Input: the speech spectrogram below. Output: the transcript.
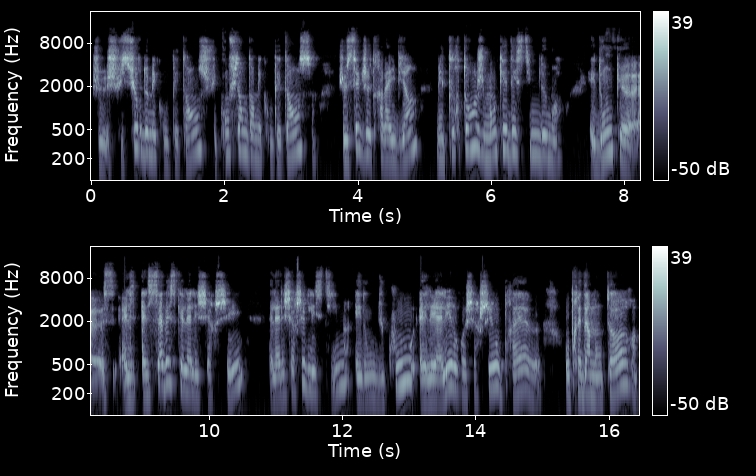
je, suis sûre de mes compétences, je suis confiante dans mes compétences, je sais que je travaille bien, mais pourtant, je manquais d'estime de moi. Et donc, elle, elle savait ce qu'elle allait chercher, elle allait chercher de l'estime et donc du coup, elle est allée le rechercher auprès euh, auprès d'un mentor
